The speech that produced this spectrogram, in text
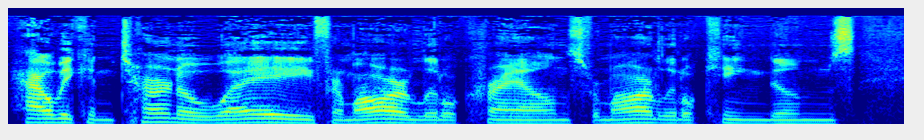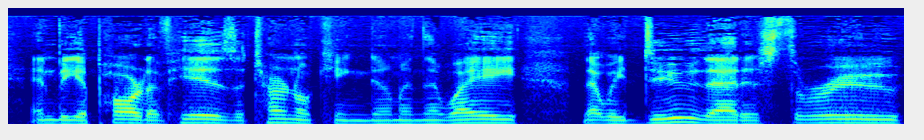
how we can turn away from our little crowns, from our little kingdoms, and be a part of His eternal kingdom. And the way that we do that is through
